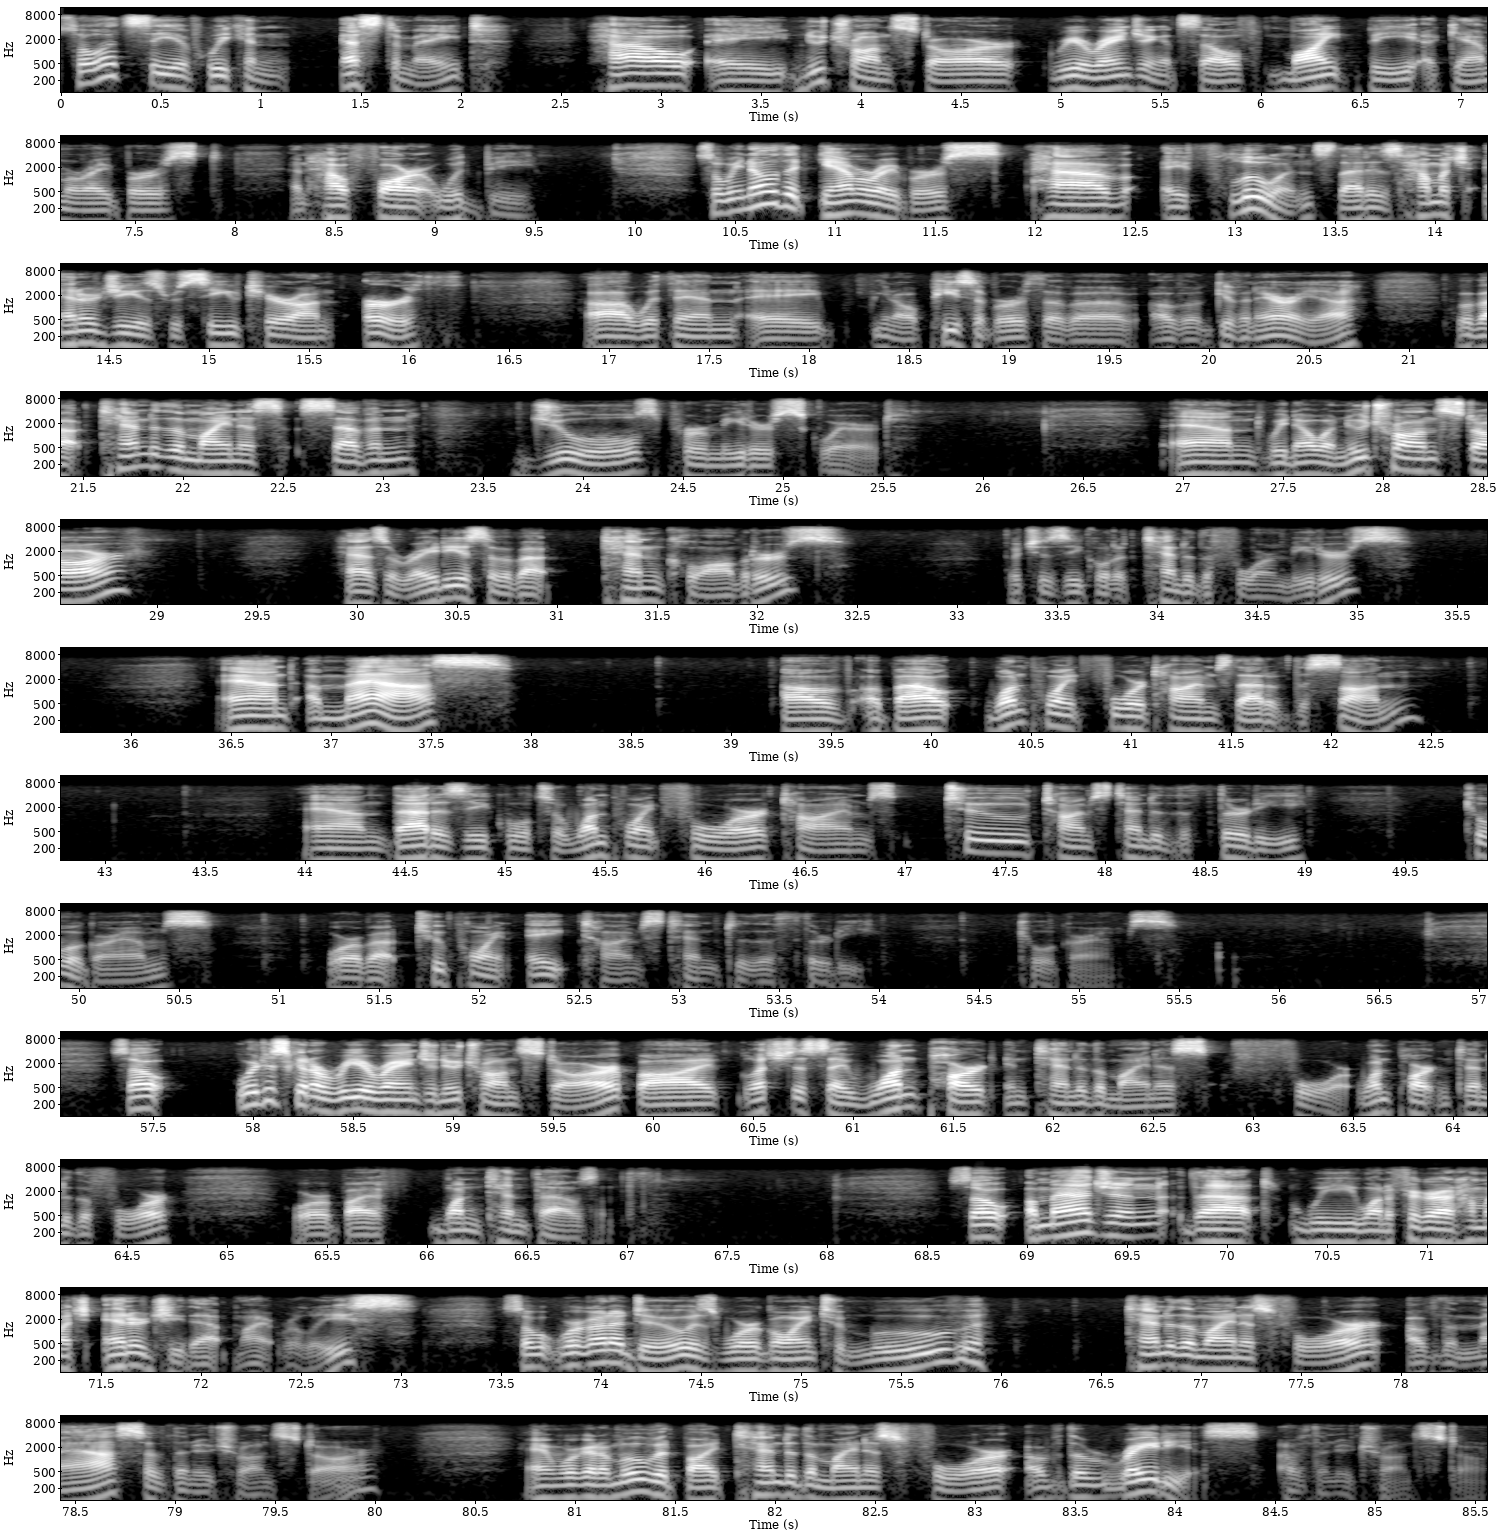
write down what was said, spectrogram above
So let's see if we can estimate how a neutron star rearranging itself might be a gamma ray burst and how far it would be. So we know that gamma ray bursts have a fluence, that is how much energy is received here on Earth uh, within a you know piece of Earth of a, of a given area, of about 10 to the minus 7 joules per meter squared. And we know a neutron star has a radius of about 10 kilometers, which is equal to 10 to the 4 meters, and a mass of about 1.4 times that of the Sun, and that is equal to 1.4 times 2 times 10 to the 30 kilograms, or about 2.8 times 10 to the 30 kilograms. So we're just going to rearrange a neutron star by, let's just say, 1 part in 10 to the minus 4. 1 part in 10 to the 4, or by 1 10,000th. So imagine that we want to figure out how much energy that might release. So what we're going to do is we're going to move 10 to the minus 4 of the mass of the neutron star, and we're going to move it by 10 to the minus 4 of the radius of the neutron star.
